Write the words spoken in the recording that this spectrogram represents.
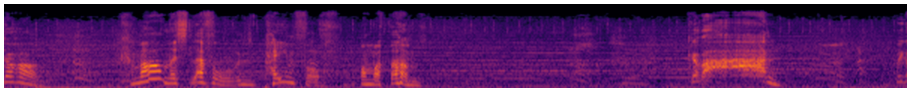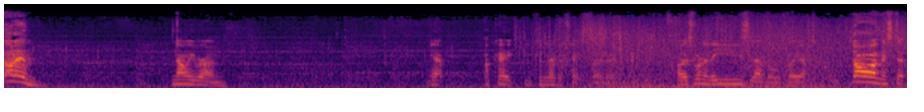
God. Come on, this level is painful on my thumb. Come on! We got him! Now we run. Yep. Okay, you can levitate, Frodo. Oh, it's one of these levels where you have to... Oh, I missed it!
